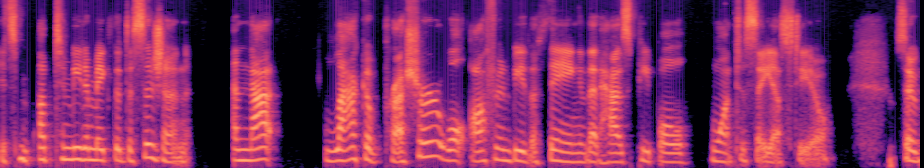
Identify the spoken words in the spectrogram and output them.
it's up to me to make the decision. And that lack of pressure will often be the thing that has people want to say yes to you. So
